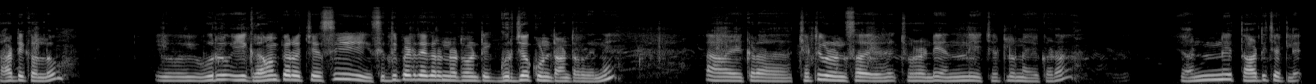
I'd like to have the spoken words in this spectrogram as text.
తాటి కళ్ళు. ఈ ఊరు ఈ గ్రామం పేరు వచ్చేసి సిద్దిపేట దగ్గర ఉన్నటువంటి గుర్జకుంట అంటారు దీన్ని. ఇక్కడ చెట్లు కూడా ఉంది సార్. చూడండి ఎన్ని చెట్లు ఉన్నాయి ఇక్కడ. ఇవన్నీ తాటి చెట్లే.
